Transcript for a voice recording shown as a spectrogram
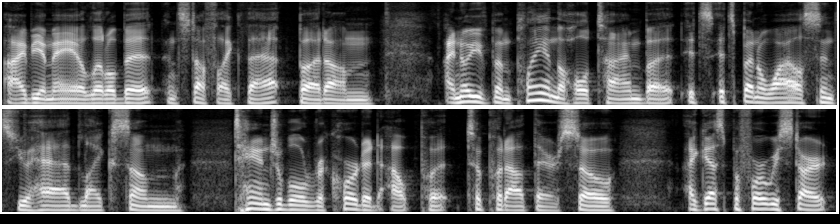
IBMA a little bit and stuff like that. But um, I know you've been playing the whole time, but it's it's been a while since you had like some tangible recorded output to put out there. So I guess before we start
